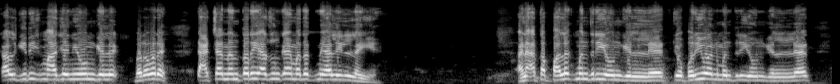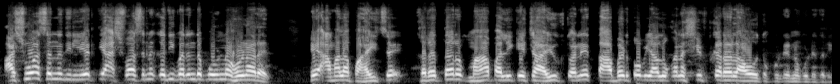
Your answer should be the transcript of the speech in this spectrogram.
काल गिरीश महाजन येऊन गेले. बरोबर आहे? त्याच्यानंतरही अजून काही मदत मिळालेली नाहीये. आणि आता पालकमंत्री येऊन गेलेले आहेत किंवा परिवहन मंत्री येऊन गेलेले आहेत आश्वासनं दिली आहेत ती आश्वासनं कधीपर्यंत पूर्ण होणार आहेत हे आम्हाला पाहायचंय. खरं तर महापालिकेच्या आयुक्ताने ताबडतोब या लोकांना शिफ्ट करायला हवं होतं कुठे ना कुठेतरी.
